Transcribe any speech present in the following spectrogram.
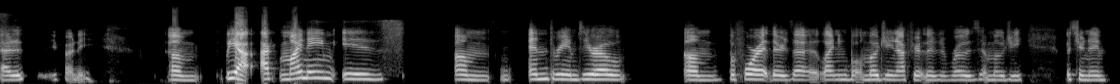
that is pretty funny. Um, but yeah, I, my name is um N3M0 um, before it, there's a lightning bolt emoji, and after it, there's a rose emoji. What's your name?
